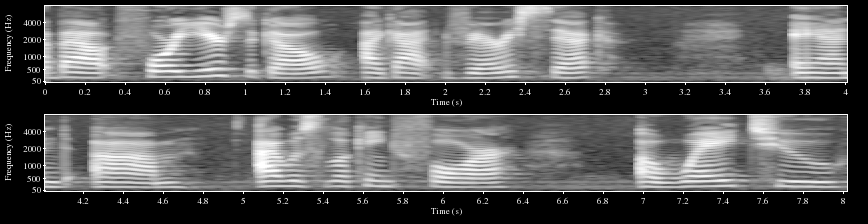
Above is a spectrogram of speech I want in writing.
About four years ago, I got very sick, and um, I was looking for a way to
